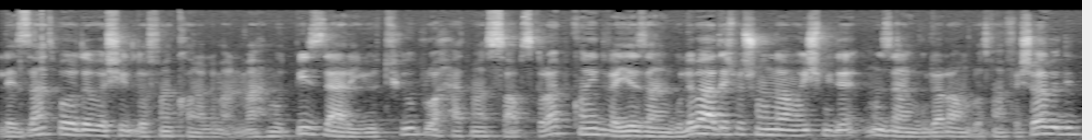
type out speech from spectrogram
لذت برده باشید. لطفا کانال من محمود بیز در یوتیوب رو حتما subscribe کنید و یه زنگوله بعدش به شما نمایش میده. اون زنگوله رو هم لطفا فشار بدید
